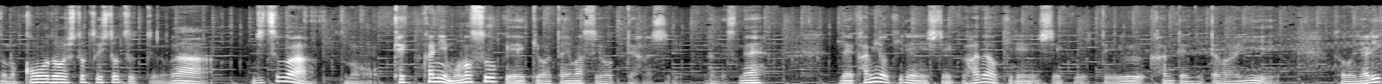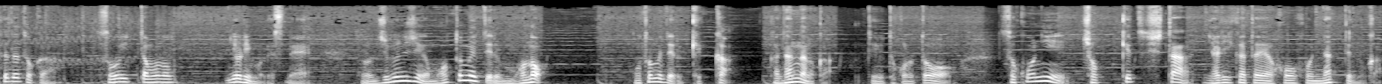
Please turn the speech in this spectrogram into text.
その行動一つ一つっていうのが実はその結果にものすごく影響を与えますよって話なんですね。で髪をきれいにしていく肌をきれいにしていくっていう観点で言った場合そのやり方とかそういったものよりもですねその自分自身が求めてるもの求めてる結果が何なのかっていうところとそこに直結したやり方や方法になってるのか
